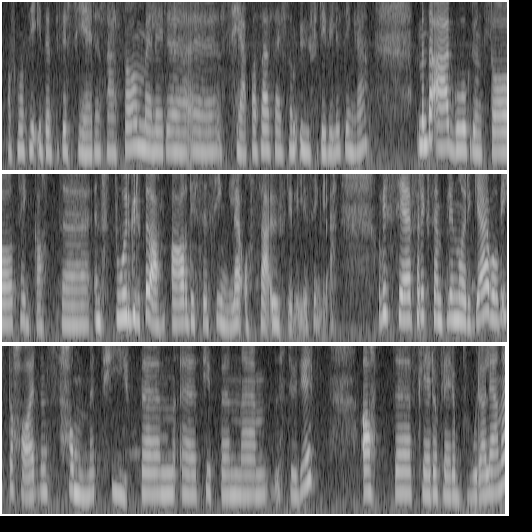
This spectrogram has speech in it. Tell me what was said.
hva skal man si, identifisere seg som, eller uh, se på seg selv som ufrivillig single. Men det er god grunn til å tenke at uh, en stor gruppe da, av disse single også er ufrivillig single. Og Vi ser f.eks. i Norge, hvor vi ikke har den samme typen, uh, typen um, studier, at flere og flere bor alene.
